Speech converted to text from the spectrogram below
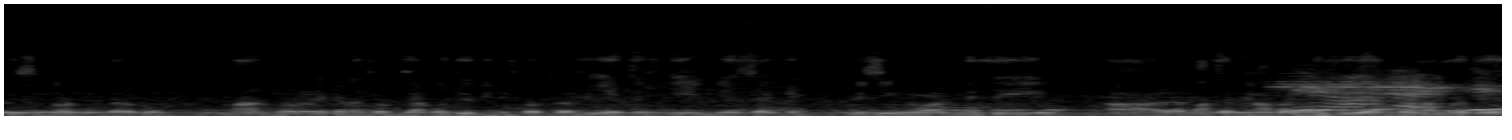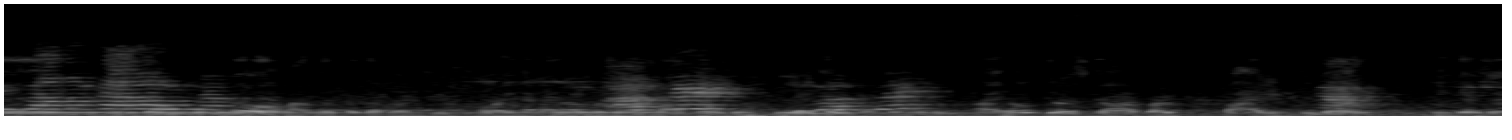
ফিশিং রড নিতে পারব। মাছ ধরার এখানে সব যাবতীয় জিনিসপত্র আছে। ইয়ে just give me a second fishing rod নিছি আর মাছের খাবার নিছি এখন আমরা যে মাছ ধরতে যাব আর কি এখানে আমরা বসে মাছ ধরবো। আই হোপ দ্য স্কার্প আর বাইরিং ঠিক আছে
